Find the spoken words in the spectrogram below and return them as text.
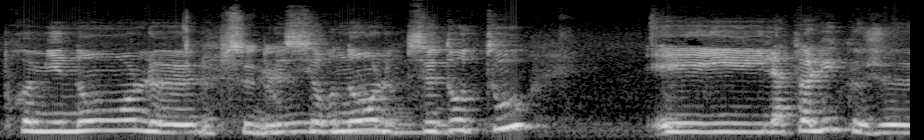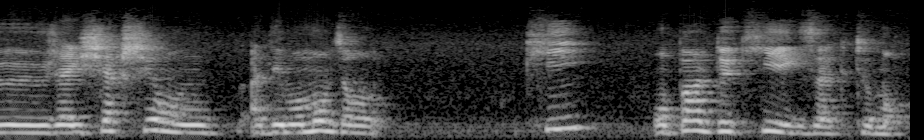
premier nom, le, le, surnom, le pseudo, tout. Et il a fallu que j'aille chercher à des moments en disant qui on parle de qui exactement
